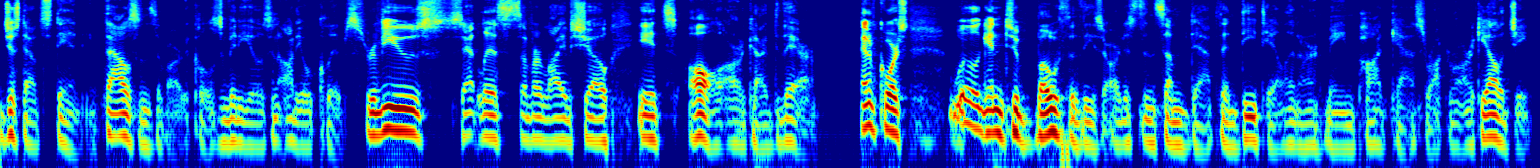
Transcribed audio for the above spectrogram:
just outstanding. Thousands of articles, videos, and audio clips, reviews, set lists of her live show. It's all archived there. And of course, we'll get into both of these artists in some depth and detail in our main podcast, Rock and Roll Archaeology.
